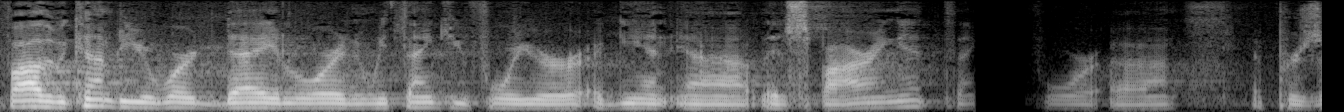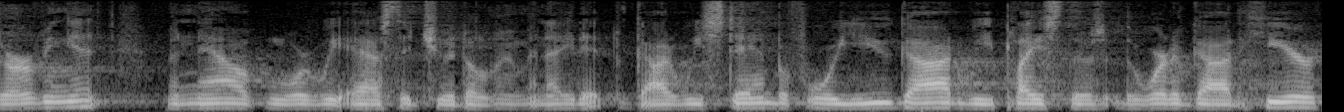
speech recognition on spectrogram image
Father, we come to your word today, Lord, and we thank you for your, again, uh, inspiring it. Thank you for uh, preserving it. But now, Lord, we ask that you would illuminate it. God, we stand before you, God. We place the, the Word of God here.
